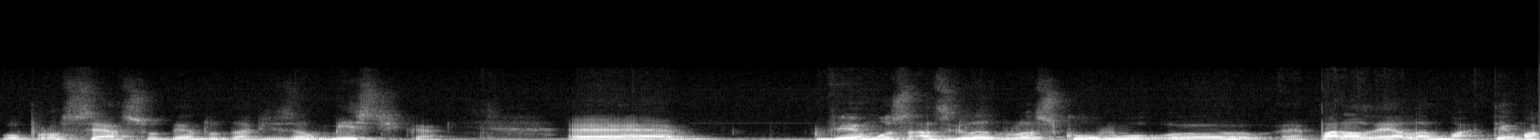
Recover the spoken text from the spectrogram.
o processo dentro da visão mística, é, vemos as glândulas como uh, é, paralela, uma, tem uma,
